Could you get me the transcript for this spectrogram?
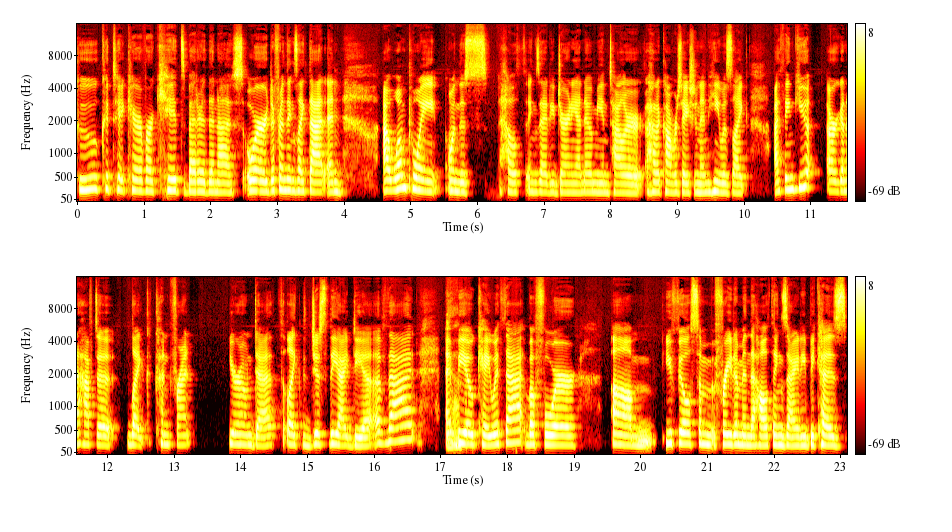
who could take care of our kids better than us, or different things like that. And at one point on this health anxiety journey, I know me and Tyler had a conversation, and he was like, "I think you are going to have to like confront your own death, like just the idea of that and yeah. be okay with that before um, you feel some freedom in the health anxiety because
